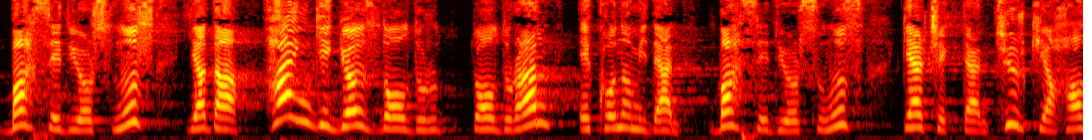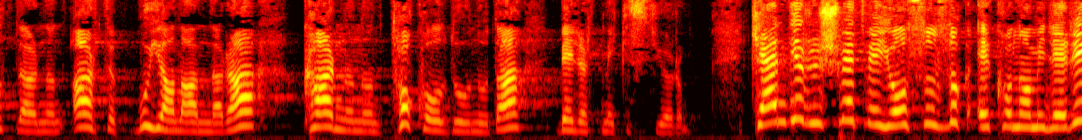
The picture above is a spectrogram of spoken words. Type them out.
bahsediyorsunuz ya da hangi göz doldur, dolduran ekonomiden bahsediyorsunuz. Gerçekten Türkiye halklarının artık bu yalanlara karnının tok olduğunu da belirtmek istiyorum. Kendi rüşvet ve yolsuzluk ekonomileri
